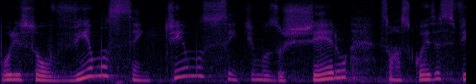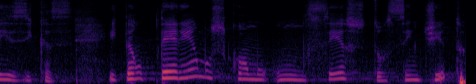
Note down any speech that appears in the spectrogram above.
Por isso ouvimos, sentimos, sentimos o cheiro, são as coisas físicas. Então teremos como um sexto sentido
